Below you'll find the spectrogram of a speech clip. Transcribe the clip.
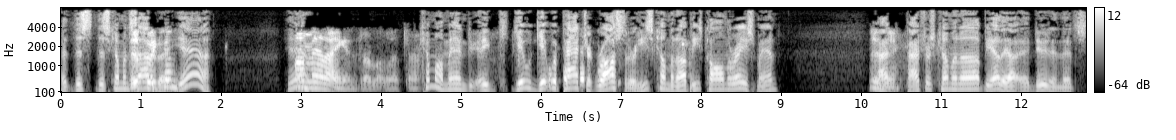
Uh, This this coming This Saturday. weekend? Yeah. Yeah. Oh man, I ain't gonna drive all the up there. Come on, man. Get get with Patrick Rossiter. He's coming up. He's calling the race, man. Pat. Patrick's coming up. Yeah, they, uh, dude, and that's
